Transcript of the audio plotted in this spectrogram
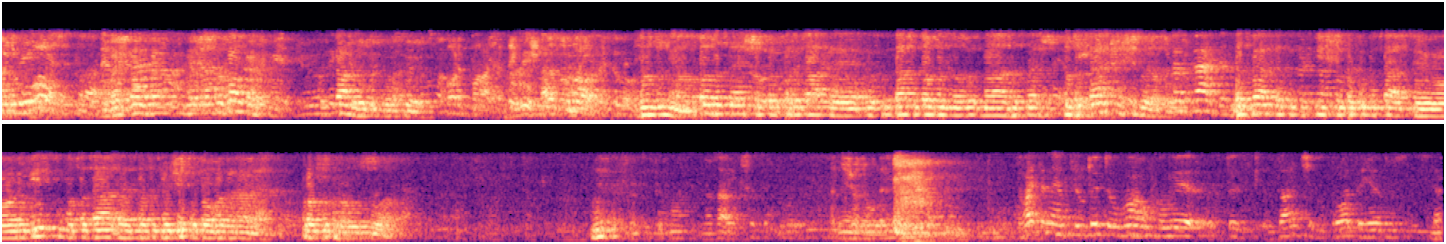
по-любому. Ми кажемо, баша, де кінь Зрозуміло. Хто за те, щоб передати, дати дозвіл на, затвердження? Хто затвердження чи виробити? Затвердити. Технічну документацію Рибільському та, да- та заключити договір оренди. Прошу проголосувати. Давайте не акцентуйте увагу, коли хтось за чи проти, я все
